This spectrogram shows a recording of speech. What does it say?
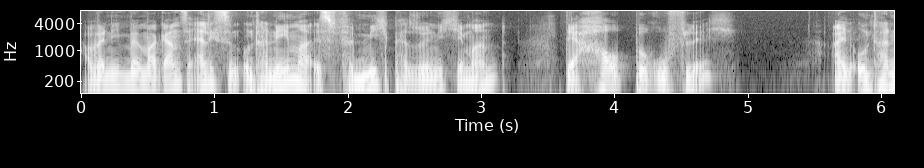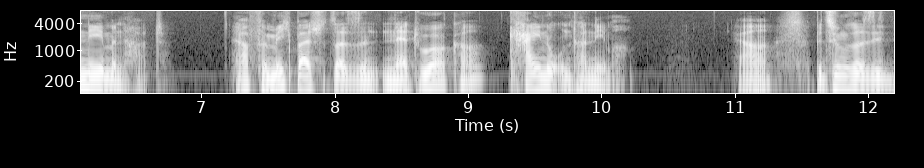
Aber wenn wir mal ganz ehrlich sind, Unternehmer ist für mich persönlich jemand, der hauptberuflich ein Unternehmen hat. Ja, für mich beispielsweise sind Networker keine Unternehmer. Ja, beziehungsweise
